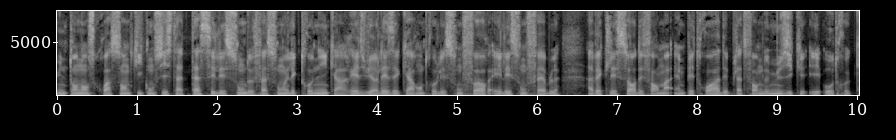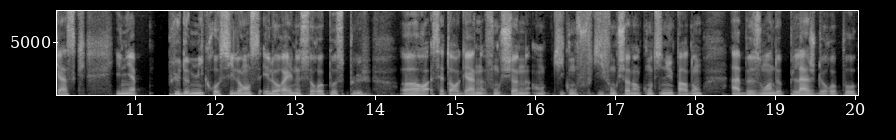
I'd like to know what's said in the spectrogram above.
une tendance croissante qui consiste à tasser les sons de façon électronique, à réduire les écarts entre les sons forts et les sons faibles. Avec l'essor des formats MP3, des plateformes de musique et autres casques, il n'y a plus de micro-silence et l'oreille ne se repose plus. Or, cet organe qui fonctionne en continu pardon, a besoin de plages de repos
